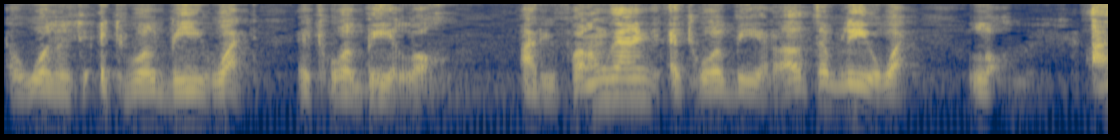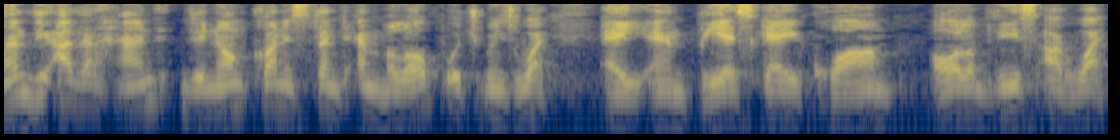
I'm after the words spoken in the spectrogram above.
Will it, it will be what? It will be low. Are you following? It will be relatively what? Low. On the other hand, the non-constant envelope, which means what? AM, PSK, QAM, all of these are what?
